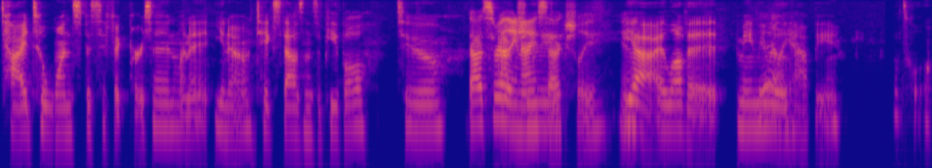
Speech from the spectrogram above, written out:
tied to one specific person when it, you know, takes thousands of people to That's really nice, Actually- actually. Yeah, I love it. It made me really happy. That's cool.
